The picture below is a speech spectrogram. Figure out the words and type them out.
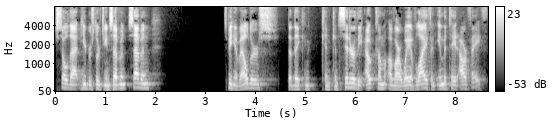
so that Hebrews 13 7, 7 speaking of elders, that they can, can consider the outcome of our way of life and imitate our faith.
